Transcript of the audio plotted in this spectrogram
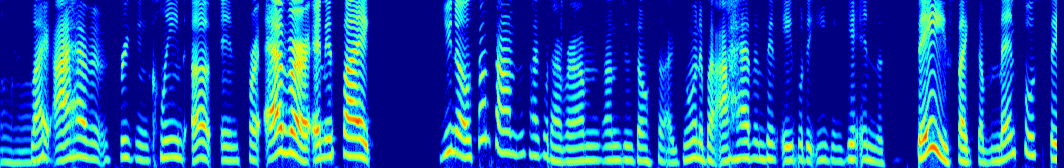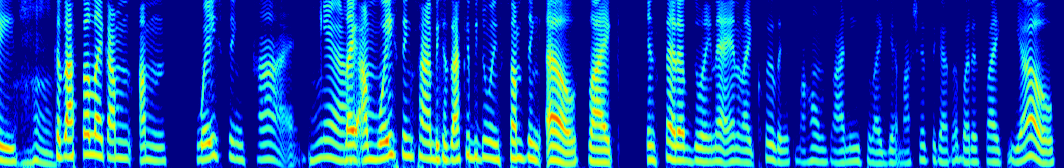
Mhm. like I haven't freaking cleaned up in forever. And it's like, you know, sometimes it's like whatever. I'm I'm just don't feel like doing it. But I haven't been able to even get in the space, like the mental space. Mhm. Cause I feel like I'm I'm wasting time. yeah. Like I'm wasting time because I could be doing something else, like instead of doing that. And like clearly it's my home, so I need to like get my shit together. But it's like, yo,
